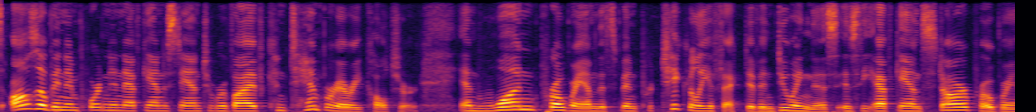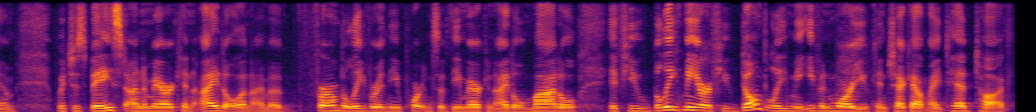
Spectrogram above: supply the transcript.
It's also been important in Afghanistan to revive contemporary culture. And one program that's been particularly effective in doing this is the Afghan Star program, which is based on American Idol. And I'm a firm believer in the importance of the American Idol model. If you believe me or if you don't believe me even more, you can check out my TED Talk.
